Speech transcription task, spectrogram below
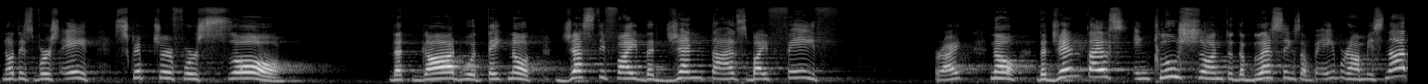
Notice verse 8 Scripture foresaw that God would take note, justify the Gentiles by faith. Right? Now, the Gentiles' inclusion to the blessings of Abraham is not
